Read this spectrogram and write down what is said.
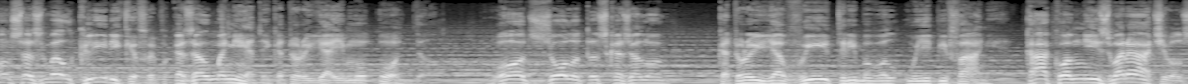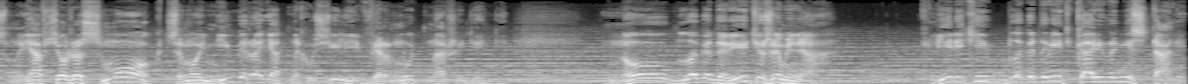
Он созвал клириков и показал монеты, которые я ему отдал. Вот золото, сказал он, которое я вытребовал у Епифания. Как он не изворачивался, но я все же смог ценой невероятных усилий вернуть наши деньги. Ну, благодарите же меня. Клирики благодарить Карина не стали,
